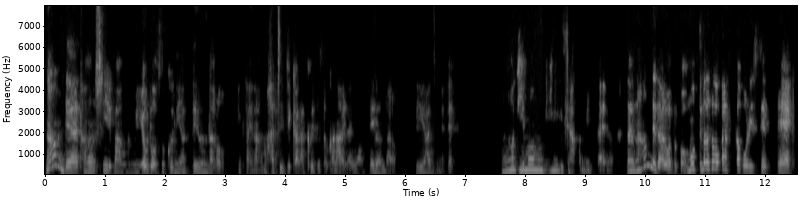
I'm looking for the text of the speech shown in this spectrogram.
なんで楽しい番組夜遅くにやってるんだろうみたいな、8時から9時とかの間にやってるんだろうって言い始めて、この疑問いいじゃん、みたいな。なんでだろうとか思って、またそこから深掘りしてって、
